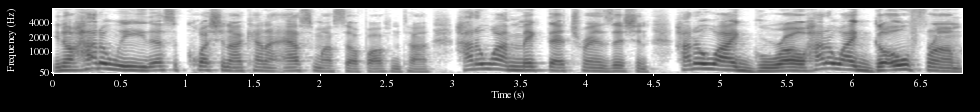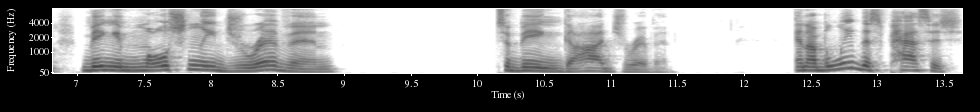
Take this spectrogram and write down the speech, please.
You know, how do we, that's a question I kind of ask myself oftentimes. How do I make that transition? How do I grow? How do I go from being emotionally driven to being God driven? And I believe this passage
